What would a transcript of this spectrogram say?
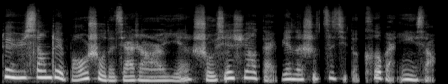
对于相对保守的家长而言，首先需要改变的是自己的刻板印象。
